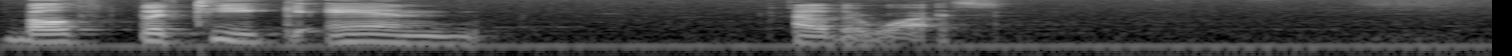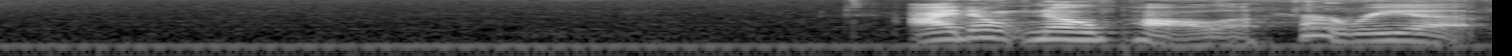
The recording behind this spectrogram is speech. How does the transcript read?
Both batik and otherwise. I don't know, Paula. Hurry up.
